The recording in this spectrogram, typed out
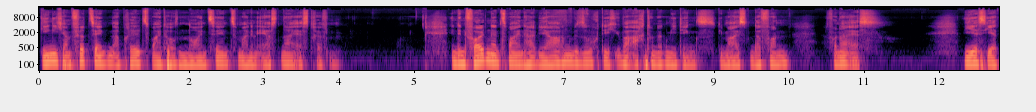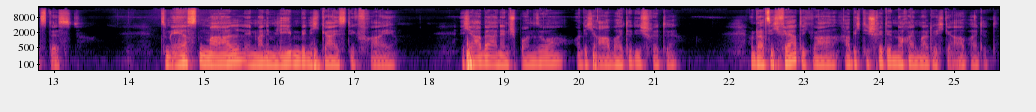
ging ich am 14. April 2019 zu meinem ersten AS-Treffen. In den folgenden zweieinhalb Jahren besuchte ich über 800 Meetings, die meisten davon von AS. Wie es jetzt ist. Zum ersten Mal in meinem Leben bin ich geistig frei. Ich habe einen Sponsor und ich arbeite die Schritte. Und als ich fertig war, habe ich die Schritte noch einmal durchgearbeitet.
